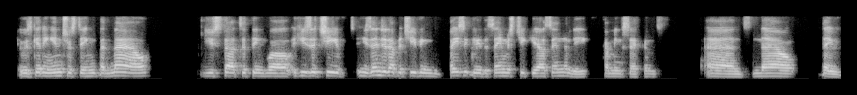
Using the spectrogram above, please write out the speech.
it was getting interesting. But now you start to think, well, he's achieved, he's ended up achieving basically the same as Chiqui Arce in the league, coming second, and now they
